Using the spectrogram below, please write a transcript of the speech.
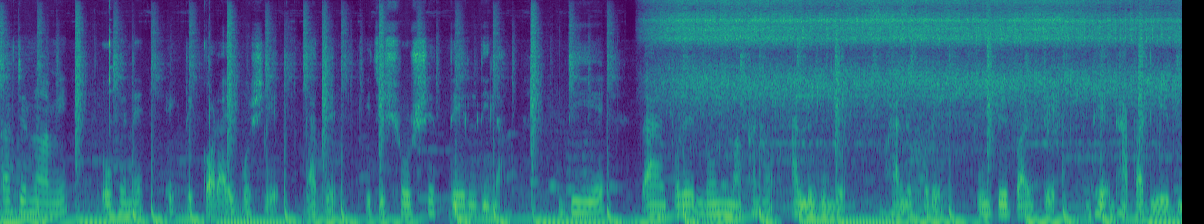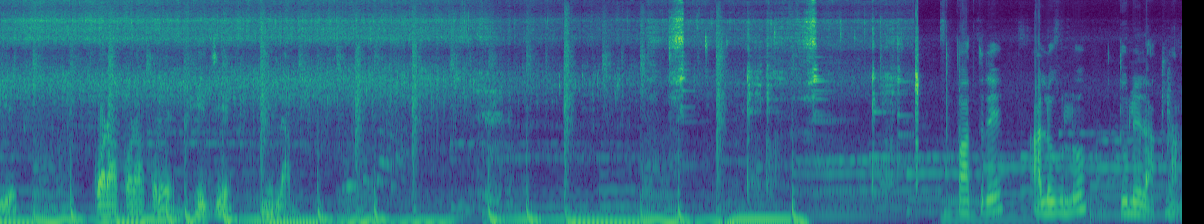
তার জন্য আমি ওভেনে একটি কড়াই বসিয়ে তাতে কিছু সর্ষের তেল দিলাম। দিয়ে তারপরে নুন মাখানো আলুগুলো ভালো করে উল্টে পাল্টে ঢাকা দিয়ে দিয়ে কড়া কড়া করে ভেজে নিলাম। পাত্রে আলুগুলো তুলে রাখলাম।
